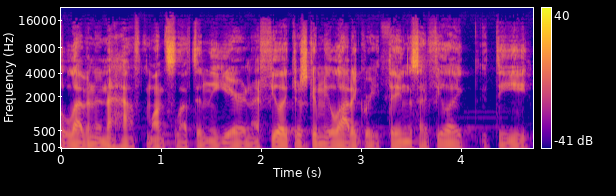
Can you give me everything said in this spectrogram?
11 and a half months left in the year. And I feel like there's going to be a lot of great things. I feel like the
